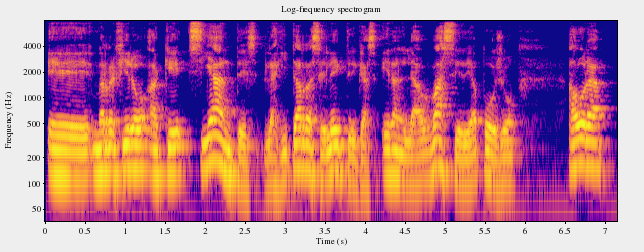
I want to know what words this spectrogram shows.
Eh, me refiero a que si antes las guitarras eléctricas eran la base de apoyo, ahora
